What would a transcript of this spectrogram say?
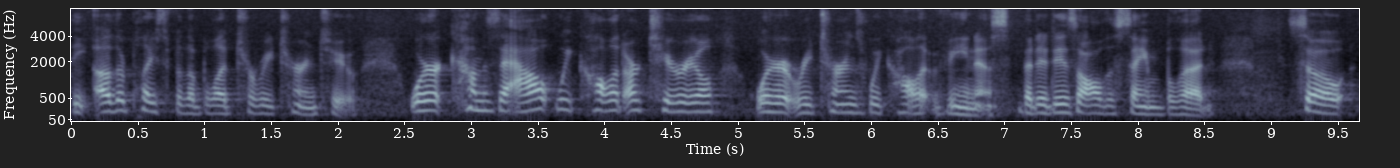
the other place for the blood to return to. Where it comes out, we call it arterial. Where it returns, we call it venous, but it is all the same blood. So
